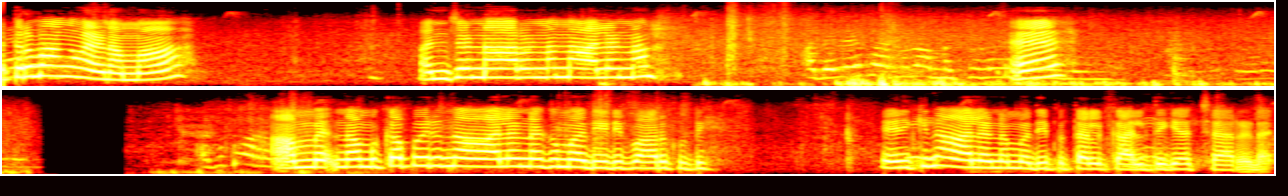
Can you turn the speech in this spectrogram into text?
എത്ര മാങ്ങ വേണം അമ്മ? അഞ്ചെണ്ണം ആറെണ്ണം നാലെണ്ണം? ഏ? അമ്മ നമുക്കപ്പോ ഒരു നാലെണ്ണൊക്കെ മതിയടി പാറക്കുട്ടി. എനിക്ക് നാലെണ്ണം മതി ഇപ്പൊ തൽക്കാലത്തേക്ക് അച്ചാറിടാൻ.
